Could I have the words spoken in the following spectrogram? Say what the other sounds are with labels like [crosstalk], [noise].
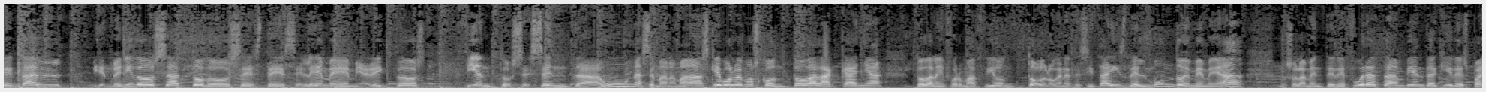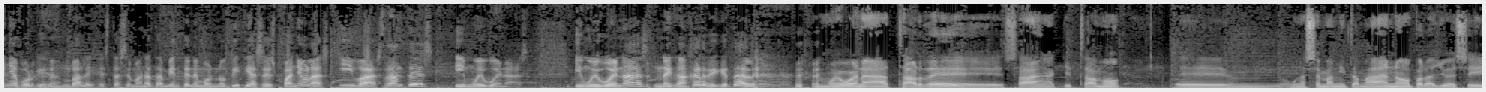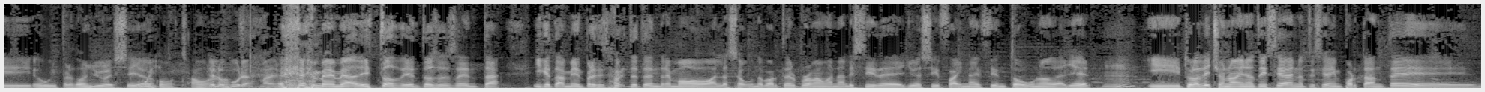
¿Qué tal? Bienvenidos a todos, este es el MM Adictos 160, una semana más que volvemos con toda la caña, toda la información, todo lo que necesitáis del mundo MMA, no solamente de fuera, también de aquí de España, porque, [laughs] vale, esta semana también tenemos noticias españolas y bastantes y muy buenas. Y muy buenas, Nathan Hardy, ¿qué tal? [laughs] Muy buenas tardes, eh, San. Aquí estamos. Eh, una semanita más, ¿no? Para USC. Uy, perdón, USC, Uy, cómo estamos. qué ¿no? locura, madre [laughs] mía. Meme Adictos 160. Y que también, precisamente, tendremos en la segunda parte del programa un análisis de USC Fight Night 101 de ayer. ¿Mm? Y tú lo has dicho, ¿no? Hay noticias, hay noticias importantes eh,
